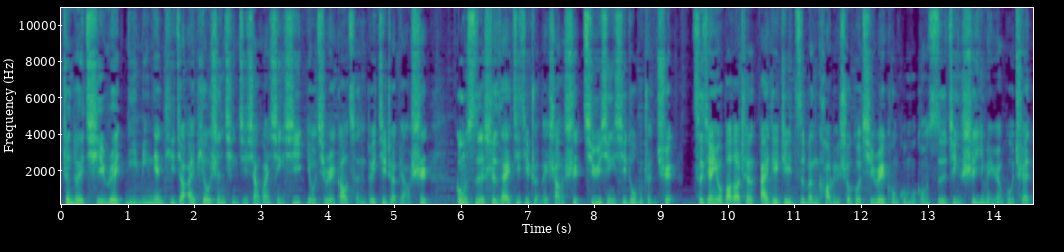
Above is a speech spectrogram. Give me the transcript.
针对奇瑞拟明年提交 IPO 申请及相关信息，有奇瑞高层对记者表示，公司是在积极准备上市，其余信息都不准确。此前有报道称，IDG 资本考虑收购奇瑞控股母公司近十亿美元股权，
